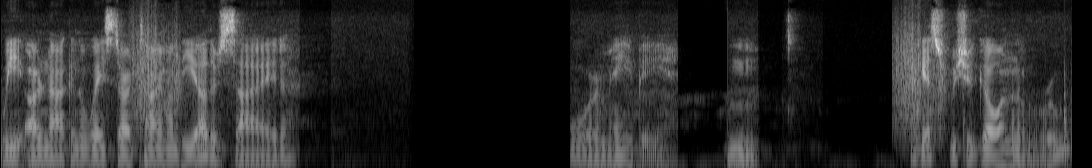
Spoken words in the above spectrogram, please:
We are not going to waste our time on the other side or maybe... Hmm. I guess we should go on the roof?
